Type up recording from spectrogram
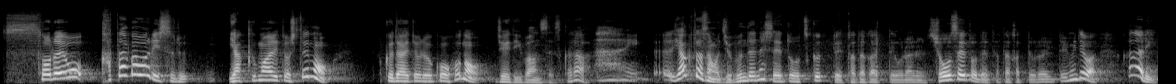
それを肩代わりする役回りとしての副大統領候補の J.D. バンスですから、はい、百田さんは自分でね政党を作って戦っておられる小政党で戦っておられるという意味ではかなり、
